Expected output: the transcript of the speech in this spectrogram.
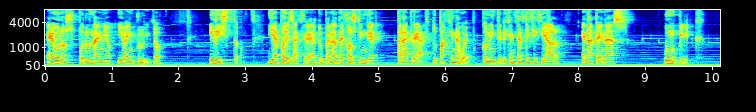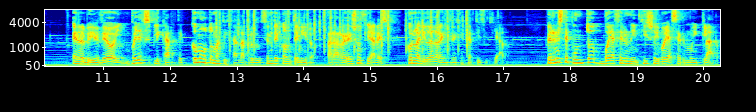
euros por un año IVA incluido. Y listo, ya puedes acceder a tu panel de Hostinger para crear tu página web con inteligencia artificial en apenas un clic. En el vídeo de hoy voy a explicarte cómo automatizar la producción de contenido para redes sociales con la ayuda de la inteligencia artificial. Pero en este punto voy a hacer un inciso y voy a ser muy claro.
